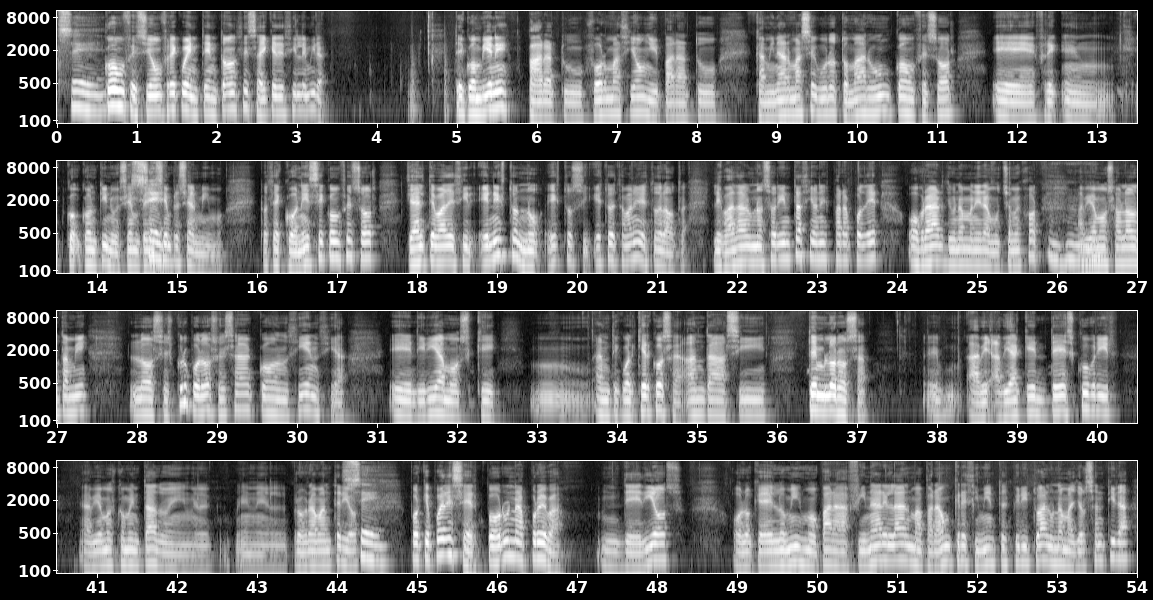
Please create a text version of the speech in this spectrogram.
confesión frecuente, entonces hay que decirle, mira, te conviene para tu formación y para tu caminar más seguro tomar un confesor eh, continuo, siempre, siempre sea el mismo. Entonces, con ese confesor, ya él te va a decir, en esto no, esto sí, esto de esta manera, esto de la otra. Le va a dar unas orientaciones para poder obrar de una manera mucho mejor. Habíamos hablado también los escrúpulos, esa conciencia, eh, diríamos que mm, ante cualquier cosa anda así temblorosa, eh, había, que descubrir, habíamos comentado en el, en el programa anterior, porque puede ser por una prueba de Dios, o lo que es lo mismo, para afinar el alma, para un crecimiento espiritual, una mayor santidad,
